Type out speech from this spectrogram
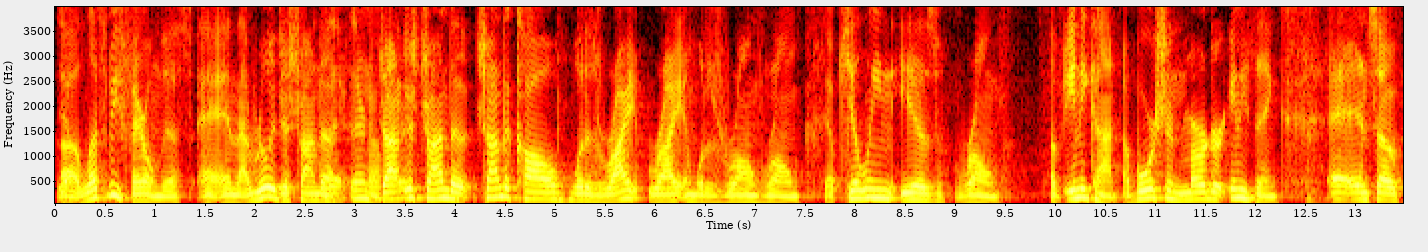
Yeah. Uh, let's be fair on this, and I'm really just trying to. They're, they're. Try, just trying to trying to call what is right right and what is wrong wrong. Yep. Killing is wrong, of any kind, abortion, murder, anything, and so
